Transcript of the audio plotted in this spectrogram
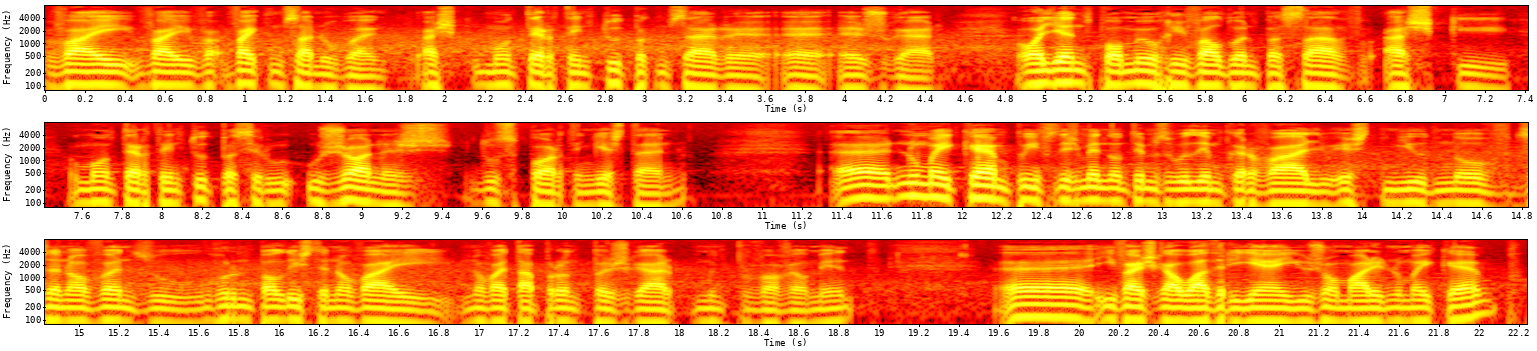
Vai, vai, vai, vai, começar no banco. Acho que o Montero tem tudo para começar a, a, a, jogar. Olhando para o meu rival do ano passado, acho que o Montero tem tudo para ser o, o Jonas do Sporting este ano. Uh, no meio campo, infelizmente, não temos o William Carvalho. Este miúdo novo, 19 anos, o Bruno Paulista, não vai, não vai estar pronto para jogar, muito provavelmente. Uh, e vai jogar o Adrián e o João Mário no meio campo.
